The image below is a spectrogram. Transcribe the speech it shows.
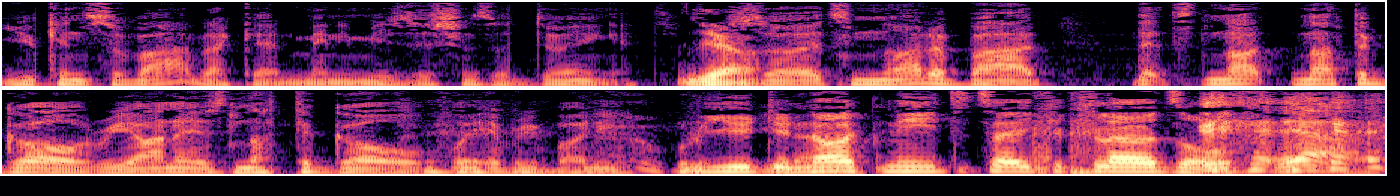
you can survive like that. Many musicians are doing it. Yeah. So it's not about. That's not not the goal. Rihanna is not the goal for everybody. you do know? not need to take your clothes off. Yeah,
